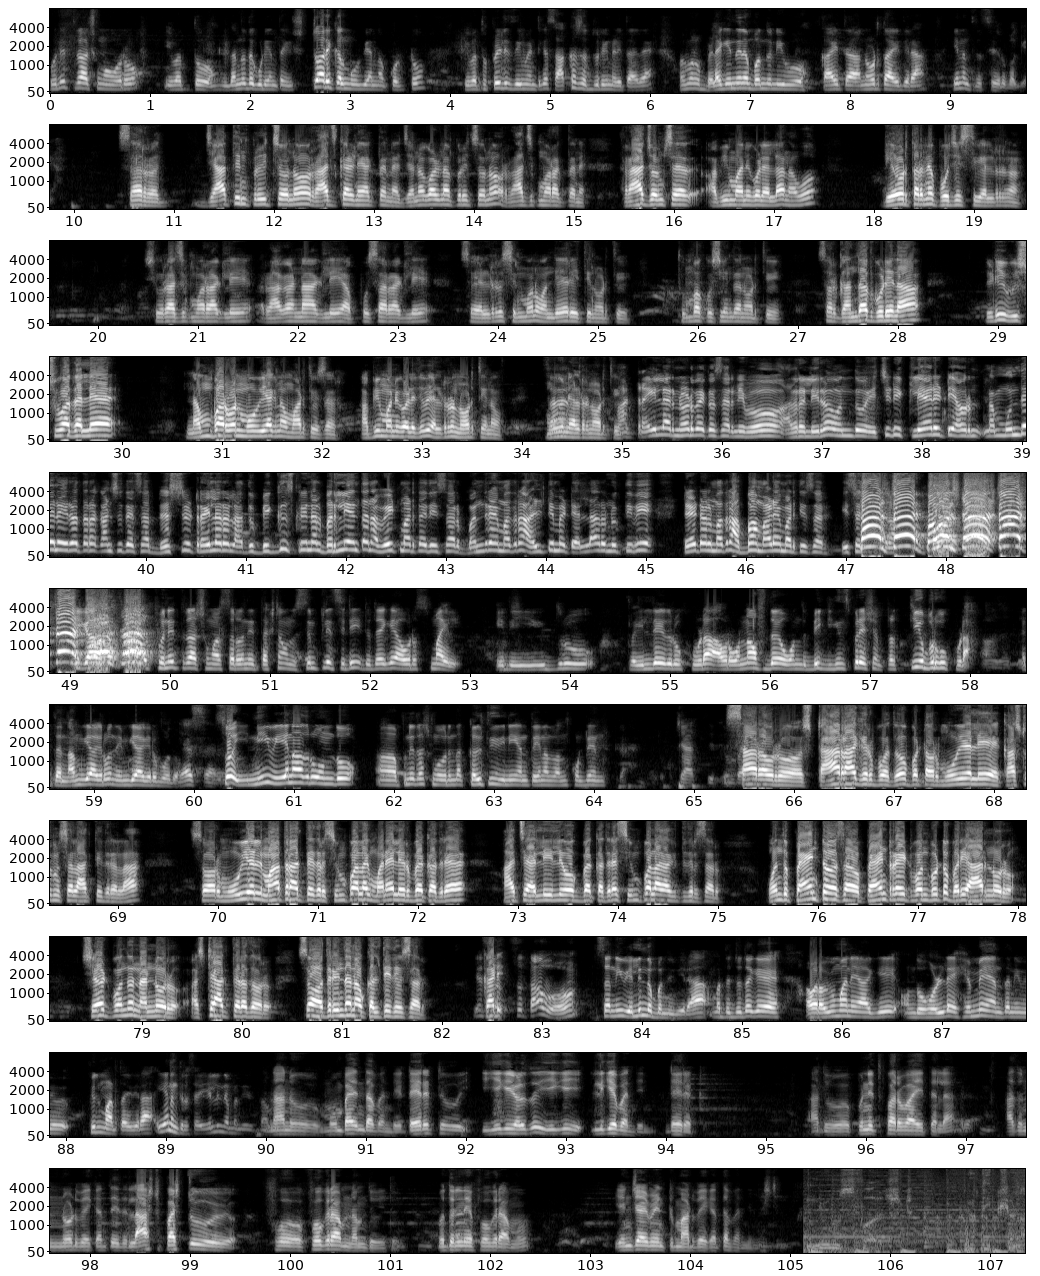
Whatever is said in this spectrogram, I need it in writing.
ಪುನೀತ್ ರಾಜ್ಕುಮಾರ್ ಅವರು ಇವತ್ತು ಗಂಧದ ಗುಡಿ ಅಂತ ಹಿಸ್ಟಾರಿಕಲ್ ಮೂವಿಯನ್ನು ಕೊಟ್ಟು ಇವತ್ತು ಪ್ರೀಲಿಸ್ ಇವೆಂಟ್ಗೆ ಸಾಕಷ್ಟು ಅದ್ದೂರಿ ನಡೀತಾ ಇದೆ. ಬೆಳಗಿಂದನೇ ಬಂದು ನೀವು ಕಾಯ್ತಾ ನೋಡ್ತಾ ಇದ್ದೀರಾ? ಏನಂತ ಇದ್ರ ಬಗ್ಗೆ? ಸರ್, ಜಾತಿನ ಪ್ರೀತಿಸೋನು ರಾಜಕಾರಣಿ ಆಗ್ತಾನೆ ಜನಗಳನ್ನ ಪ್ರೀತಿಸೋನು ರಾಜ್ಕುಮಾರ್ ಆಗ್ತಾನೆ. ರಾಜವಂಶ ಅಭಿಮಾನಿಗಳೆಲ್ಲ ನಾವು ದೇವ್ರ ಥರನೇ ಪೂಜಿಸ್ತೀವಿ ಎಲ್ರನ್ನ. ಶಿವರಾಜ್ಕುಮಾರ್ ಆಗಲಿ, ರಾಘಣ್ಣ ಆಗಲಿ, ಅಪ್ಪು ಸರ್ ಆಗಲಿ, ಸೊ ಎಲ್ಲರೂ ಸಿನಿಮಾನು ಒಂದೇ ರೀತಿ ನೋಡ್ತೀವಿ. ತುಂಬ ಖುಷಿಯಿಂದ ನೋಡ್ತೀವಿ. ಸರ್, ಗಂಧದ ಗುಡಿನ ಇಡೀ ವಿಶ್ವದಲ್ಲೇ ನಂಬರ್ ಒನ್ ಮೂವಿಯಾಗಿ ನಾವು ಮಾಡ್ತೀವಿ ಸರ್ ಅಭಿಮಾನಿಗಳಿದೀವಿ ಎಲ್ಲರೂ ನೋಡ್ತೀವಿ ನಾವು. ಮೂವಿನ ಎಲ್ಲರೂ ನೋಡ್ತೀವಿ. ಆ ಟ್ರೈಲರ್ ನೋಡ್ಬೇಕು ಸರ್ ನೀವು. ಅದರಲ್ಲಿರೋ ಒಂದು ಎಚ್ ಡಿ ಕ್ಲಿಯರಿಟಿ ಅವ್ರು ನಮ್ ಮುಂದೆನೇ ಇರೋ ತರ ಕಾಣಿಸುತ್ತೆ ಸರ್ ಜಸ್ಟ್ ಟ್ರೈಲರ್ ಅಲ್ಲಿ ಅದು ಬಿಗ್ ಸ್ಕ್ರೀನ್ ಅಲ್ಲಿ ಬರ್ಲಿ ಅಂತ ನಾವು ವೇಟ್ ಮಾಡ್ತಾ ಇದೀವಿ ಸರ್ ಬಂದ್ರೆ ಮಾತ್ರ ಅಲ್ಟಿಮೇಟ್ ಎಲ್ಲರೂ ನುಗ್ತೀವಿ. ಥಿಯೇಟರ್ ಮಾತ್ರ ಹಬ್ಬ ಮಾಡೇ ಮಾಡ್ತೀವಿ ಸರ್ ಈ ಸಲ ಈಗ ಪುನೀತ್ ರಾಜ್ಕುಮಾರ್ ಸರ್ ಒಂದಿದ ತಕ್ಷಣ ಒಂದು ಸಿಂಪ್ಲಿಸಿಟಿ ಜೊತೆಗೆ ಅವ್ರ ಸ್ಮೈಲ್ ಇದು ಇದ್ರು ಇಲ್ಲದೆ ಇದ್ರು ಕೂಡ ಅವ್ರ ಒನ್ ಆಫ್ ದ ಒಂದು ಬಿಗ್ ಇನ್ಸ್ಪಿರೇಷನ್ ಪ್ರತಿಯೊಬ್ಬರಿಗೂ ಕೂಡ. ಆಯ್ತಾ? ನಮ್ಗೆ ಆಗಿರ್ಬೋದು ನಿಮ್ಗೆ ಆಗಿರ್ಬೋದು. ಸೊ ನೀವ್ ಏನಾದ್ರು ಒಂದು ಪುನೀತ್ ರಾಜ್ಕುಮಾರ್ ಅವರಿಂದ ಕಲ್ತಿದೀನಿ ಅಂತ ಏನಾದ್ರು ಅನ್ಕೊಂಡ್ರೆ ಸರ್ ಅವರು ಸ್ಟಾರ್ ಆಗಿರ್ಬೋದು ಬಟ್ ಅವ್ರ ಮೂವಿಯಲ್ಲಿ ಕಾಸ್ಟ್ಯೂಮ್ಸ್ ಎಲ್ಲ ಹಾಕ್ತಿದ್ರಲ್ಲ? ಸೊ ಅವ್ರ ಮೂವಿಯಲ್ಲಿ ಮಾತ್ರ ಆಗ್ತಿದ್ರು ಸಿಂಪಲ್ ಆಗಿ ಮನೇಲಿ ಇರ್ಬೇಕಾದ್ರೆ ಆಚೆ ಅಲ್ಲಿ ಇಲ್ಲಿ ಹೋಗ್ಬೇಕಾದ್ರೆ ಸಿಂಪಲ್ ಆಗಿ ಆಗ್ತಿದ್ರು ಸರ್ ಒಂದು ಪ್ಯಾಂಟ್ ಪ್ಯಾಂಟ್ ರೈಟ್ ಬಂದ್ಬಿಟ್ಟು ಬರೀ ಆರ್ನೂರು. ಶರ್ಟ್ ಬಂದು ನನ್ನೂರು. ಅಷ್ಟೇ ಆಗ್ತಿರೋದು ಅವರು. ಸೊ ಅದರಿಂದ ನಾವು ಕಲ್ತಿದೀವಿ ಸರ್ ಸೊ ತಾವು ಸರ್ ನೀವು ಎಲ್ಲಿಂದ ಬಂದಿದ್ದೀರಾ? ಮತ್ತೆ ಜೊತೆಗೆ ಅವರ ಅಭಿಮಾನಿಯಾಗಿ ಒಂದು ಒಳ್ಳೆ ಹೆಮ್ಮೆ ಅಂತ ನೀವು ಫೀಲ್ ಮಾಡ್ತಾ ಇದ್ದೀರಾ? ಏನಂತೀರಾ ಸರ್ ಎಲ್ಲಿಂದ ಬಂದಿದ್ದೀರಾ? ನಾನು ಮುಂಬೈಯಿಂದ ಬಂದೆ. ಡೈರೆಕ್ಟ್ ಈಗ ಹೇಳುದು ಈಗ ಇಲ್ಲಿಗೆ ಬಂದೀನಿ ಡೈರೆಕ್ಟ್ ಅದು ಪುನೀತ್ ಪರ್ವ ಐತಲ್ಲ ಅದನ್ನ ನೋಡ್ಬೇಕಂತ ಇದು ಲಾಸ್ಟ್ ಫಸ್ಟ್ ಪ್ರೋಗ್ರಾಮ್ ನಮ್ದು ಇದು. ಮೊದಲನೇ ಪ್ರೋಗ್ರಾಮು ಎಂಜಾಯ್ಮೆಂಟ್ ಮಾಡ್ಬೇಕಂತ ಬಂದೀನಿ ಅಷ್ಟೇ. ನ್ಯೂಸ್ ಫಸ್ಟ್ ಪ್ರತಿಕ್ಷಣ.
